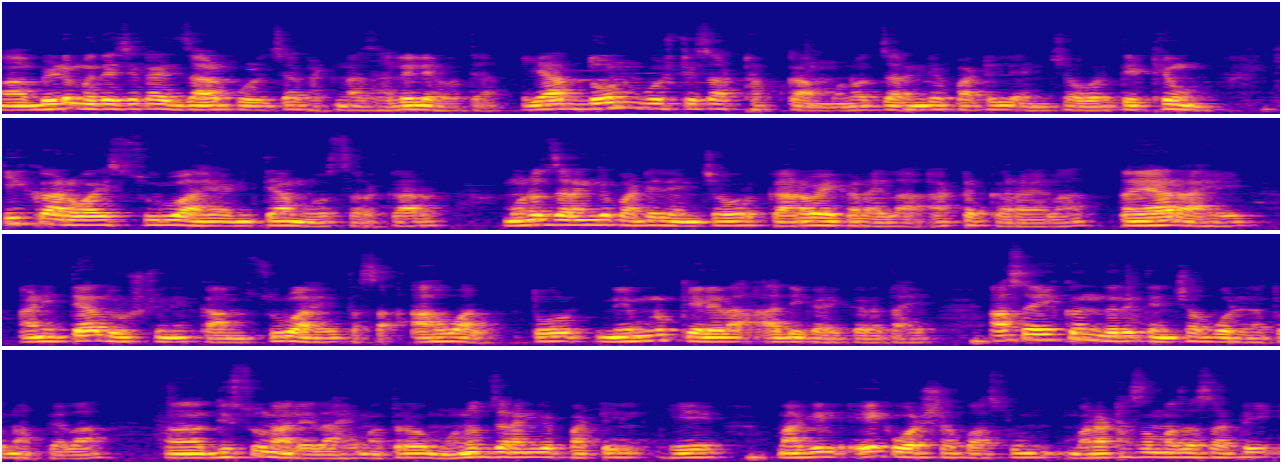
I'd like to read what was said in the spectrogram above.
बीडमध्ये जे काही जाळपोळीच्या घटना झालेल्या होत्या. या दोन गोष्टीचा ठपका मनोज जरांगे पाटील यांच्यावरती ठेवून ही कारवाई सुरू आहे आणि त्यामुळं सरकार मनोज जरांगे पाटील यांच्यावर कारवाई करायला अटक करायला तयार आहे आणि त्या दृष्टीने काम सुरू आहे तसा अहवाल तो नेमणूक केलेला अधिकारी करत आहे. असं एकंदरीत त्यांच्या बोलण्यातून आपल्याला दिसून आलेलं आहे. मात्र मनोज जरांगे पाटील हे मागील एक वर्षापासून मराठा समाजासाठी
